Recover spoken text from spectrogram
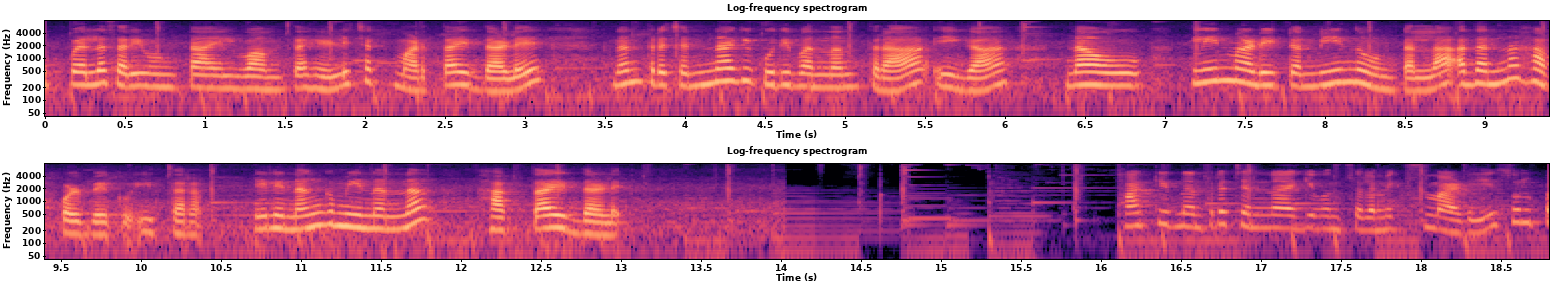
ಉಪ್ಪೆಲ್ಲ ಸರಿ ಉಂಟಾ ಇಲ್ವಾ ಅಂತ ಹೇಳಿ ಚೆಕ್ ಮಾಡ್ತಾ ಇದ್ದಾಳೆ. ನಂತರ ಚೆನ್ನಾಗಿ ಕುದಿ ಬಂದ ನಂತರ ಈಗ ನಾವು ಕ್ಲೀನ್ ಮಾಡಿಟ್ಟ ಮೀನು ಉಂಟಲ್ಲ, ಅದನ್ನು ಹಾಕ್ಕೊಳ್ಬೇಕು ಈ ಥರ ಇಲ್ಲಿ ನಂಗೆ ಮೀನನ್ನು ಹಾಕ್ತಾ ಇದ್ದಾಳೆ. ಹಾಕಿದ ನಂತರ ಚೆನ್ನಾಗಿ ಒಂದು ಸಲ ಮಿಕ್ಸ್ ಮಾಡಿ, ಸ್ವಲ್ಪ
